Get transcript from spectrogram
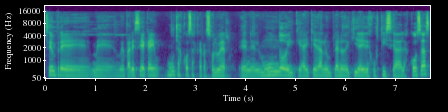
Siempre me, me, parecía que hay muchas cosas que resolver en el mundo y que hay que darle un plano de equidad y de justicia a las cosas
